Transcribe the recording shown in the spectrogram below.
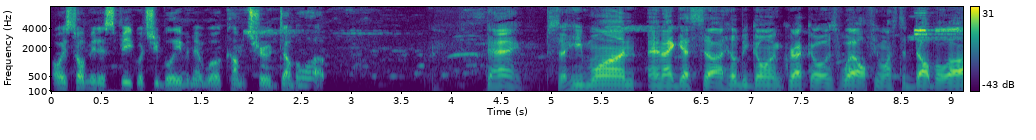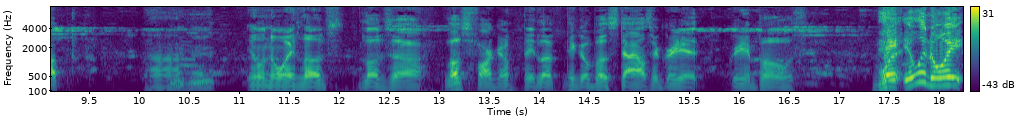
Always told me to speak what you believe, and it will come true. Double up. Dang. So he won, and I guess uh, he'll be going Greco as well if he wants to double up. Uh, Illinois loves loves uh, loves Fargo. They love they go both styles. They're great at great at both. Hey, Illinois,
